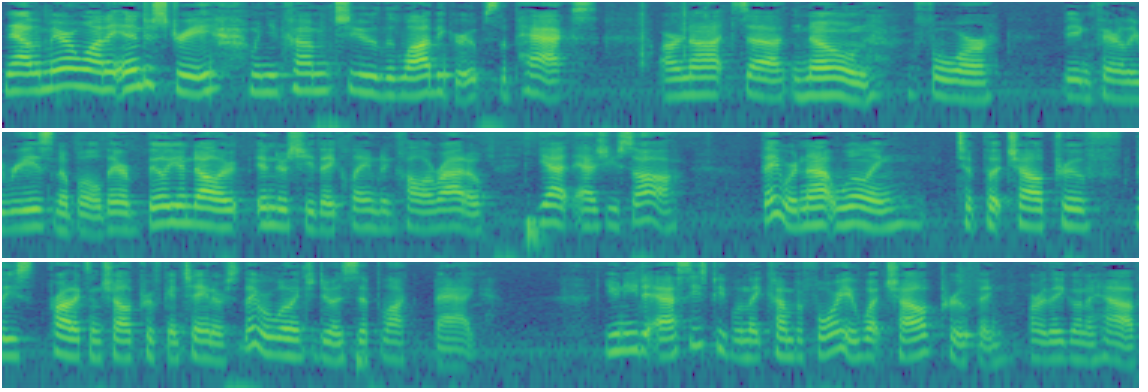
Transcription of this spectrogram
Now, the marijuana industry, when you come to the lobby groups, the PACs, are not uh, known for being fairly reasonable. They're a billion dollar industry, they claimed in Colorado. Yet, as you saw, they were not willing to put childproof, these products in childproof containers. They were willing to do a Ziploc bag. You need to ask these people when they come before you what childproofing are they going to have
